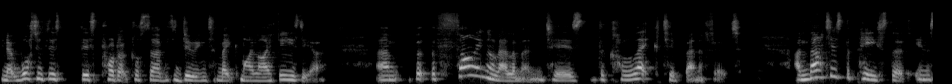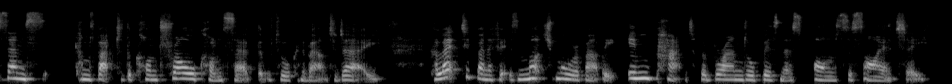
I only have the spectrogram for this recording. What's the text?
you know what is this this product or service doing to make my life easier. Um, but the final element is the collective benefit. And that is the piece that, in a sense, comes back to the control concept that we're talking about today. Collective benefit is much more about the impact of a brand or business on society.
